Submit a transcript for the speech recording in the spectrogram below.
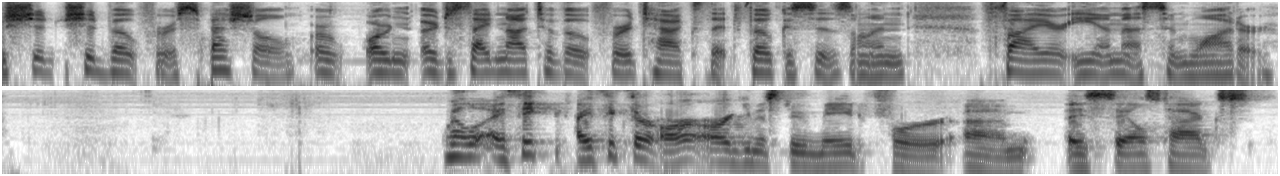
should should vote for a special or, or or decide not to vote for a tax that focuses on fire, EMS, and water. Well, I think I think there are arguments to be made for um, a sales tax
